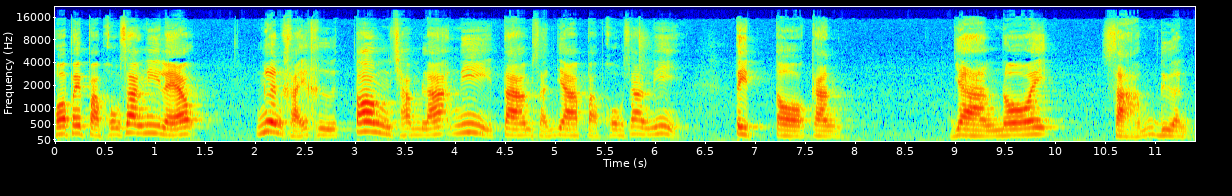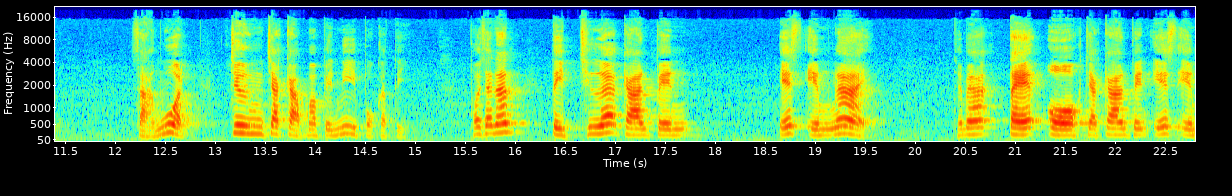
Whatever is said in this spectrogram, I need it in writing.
พอไปปรับโครงสร้างหนี้แล้ว เงื่อนไขคือต้องชำระหนี้ตามสัญญาปรับโครงสร้างหนี้ติดต่อกันอย่างน้อย 3 เดือน 3 งวดจึงจะกลับมาเป็นหนี้ปกติ เพราะฉะนั้นติดเชื้อการเป็น SM ง่ายใช่ไหมฮะแต่ออกจากการเป็น SM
